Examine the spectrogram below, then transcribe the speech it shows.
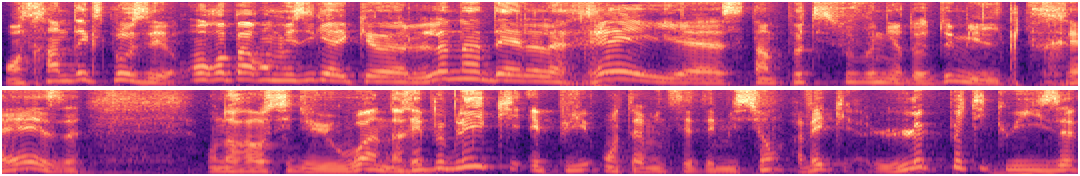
en train d'exploser. On repart en musique avec euh, Lana Del Rey. C'est un petit souvenir de 2013. On aura aussi du One Republic. Et puis, on termine cette émission avec le petit quiz.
